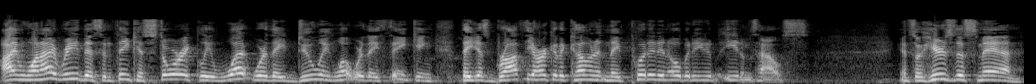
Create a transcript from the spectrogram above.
I, when I read this and think historically, what were they doing? What were they thinking? They just brought the Ark of the Covenant and they put it in Obed Edom's house. And so here's this man.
